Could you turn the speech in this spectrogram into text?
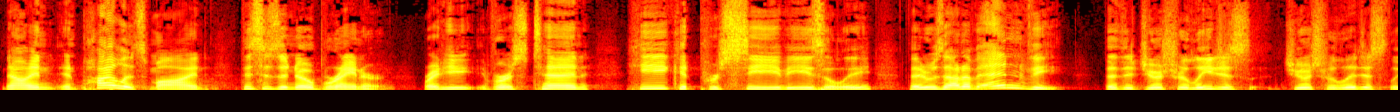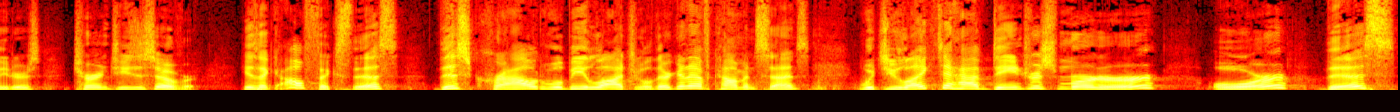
Now, in, in Pilate's mind, this is a no brainer. Right? He, verse 10, he could perceive easily that it was out of envy that the Jewish religious, Jewish religious leaders turned Jesus over. He's like, I'll fix this. This crowd will be logical. They're going to have common sense. Would you like to have dangerous murderer or this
